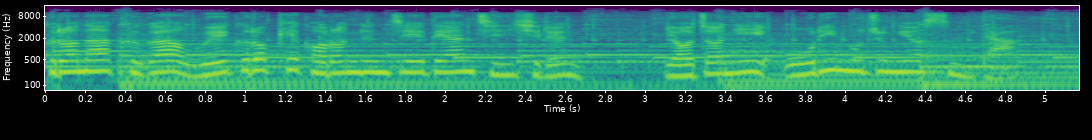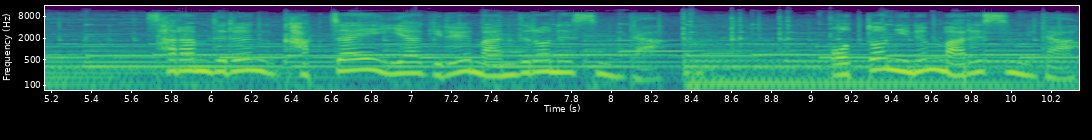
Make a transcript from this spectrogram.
그러나 그가 왜 그렇게 걸었는지에 대한 진실은 여전히 오리무중이었습니다. 사람들은 각자의 이야기를 만들어냈습니다. 어떤 이는 말했습니다.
